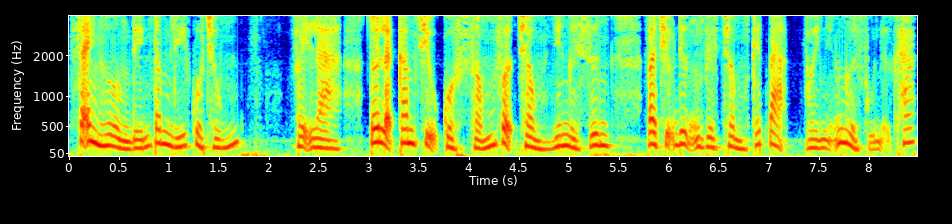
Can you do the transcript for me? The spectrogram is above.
sẽ ảnh hưởng đến tâm lý của chúng. Vậy là tôi lại cam chịu cuộc sống vợ chồng như người dưng và chịu đựng việc chồng kết bạn với những người phụ nữ khác.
